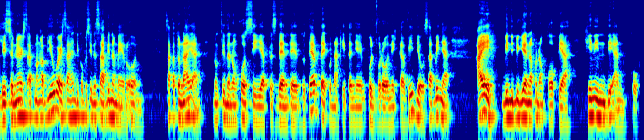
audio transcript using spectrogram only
listeners at mga viewers, ha, hindi ko po sinasabi na mayroon. Sa katunayan, nung tinanong ko si uh, Presidente Duterte kung nakita niya yung pulveronic video, sabi niya, ay, binibigyan ako ng kopya, hinindian ko.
